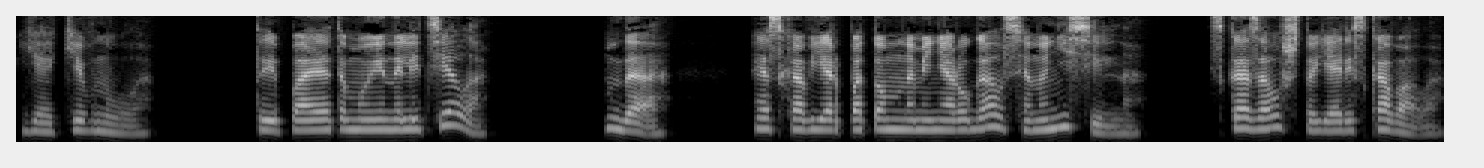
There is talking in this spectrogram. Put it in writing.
Я кивнула. Ты поэтому и налетела? Да. Эсхавьер потом на меня ругался, но не сильно. Сказал, что я рисковала.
